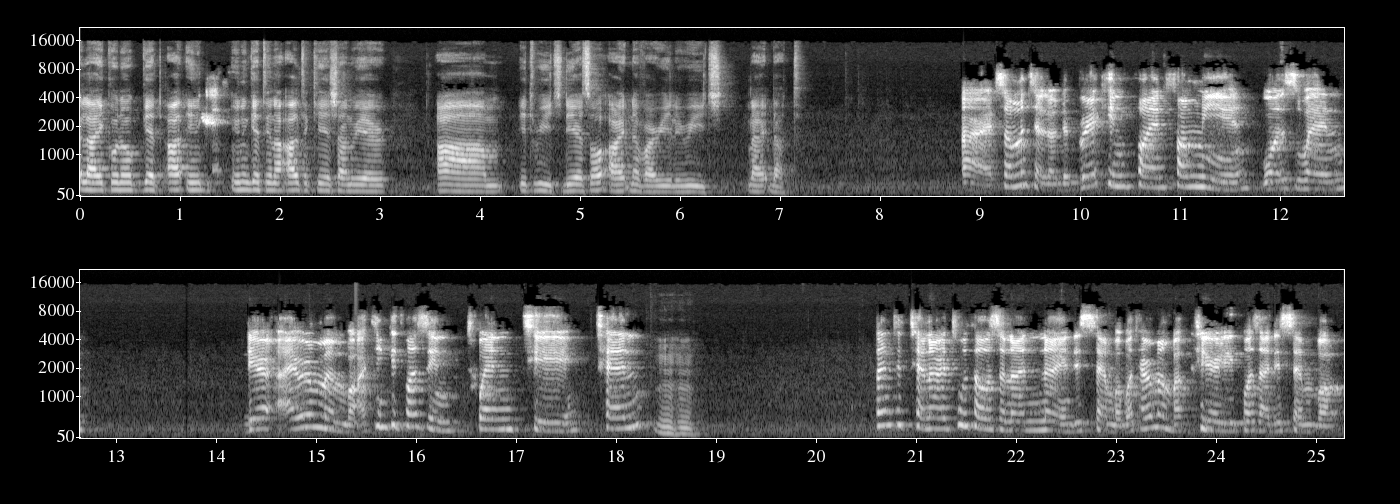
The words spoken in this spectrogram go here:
like you know get uh, in, you know get in an altercation where um it reached there so or it never really reached like that. All right, so I'm gonna tell you the breaking point for me was when there. I remember, I think it was in 2010, Mm-hmm. 2010 or 2009 December, but I remember clearly it was a December,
